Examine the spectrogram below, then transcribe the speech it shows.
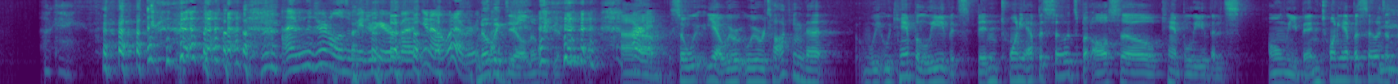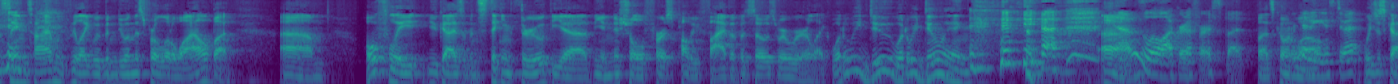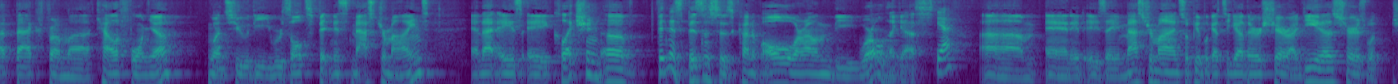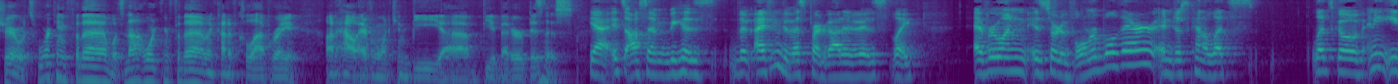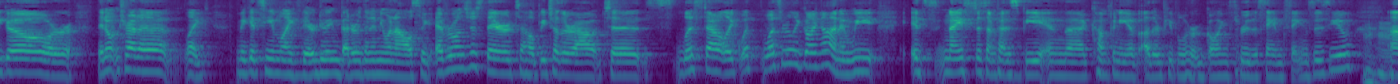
Okay. I'm the journalism major here, but you know, whatever. No fine. big deal. No big deal. Um, right. So we, yeah, we were, we were talking that we, we can't believe it's been 20 episodes, but also can't believe that it's only been 20 episodes at the same time. We feel like we've been doing this for a little while, but um, hopefully you guys have been sticking through the uh, the initial first probably five episodes where we were like, what do we do? What are we doing? yeah, it was a little awkward at first, but But it's going well. getting used to it. We just got back from uh, California. Went to the Results Fitness Mastermind, and that is a collection of fitness businesses, kind of all around the world, I guess. yeah, Um, and it is a mastermind, so people get together, share ideas, shares what share what's working for them, what's not working for them, and kind of collaborate on how everyone can be uh, be a better business. yeah, it's awesome because the, I think the best part about it is like everyone is sort of vulnerable there and just kind of lets lets go of any ego or they don't try to like make it seem like they're doing better than anyone else like everyone's just there to help each other out to list out like what what's really going on and we it's nice to sometimes be in the company of other people who are going through the same things as you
